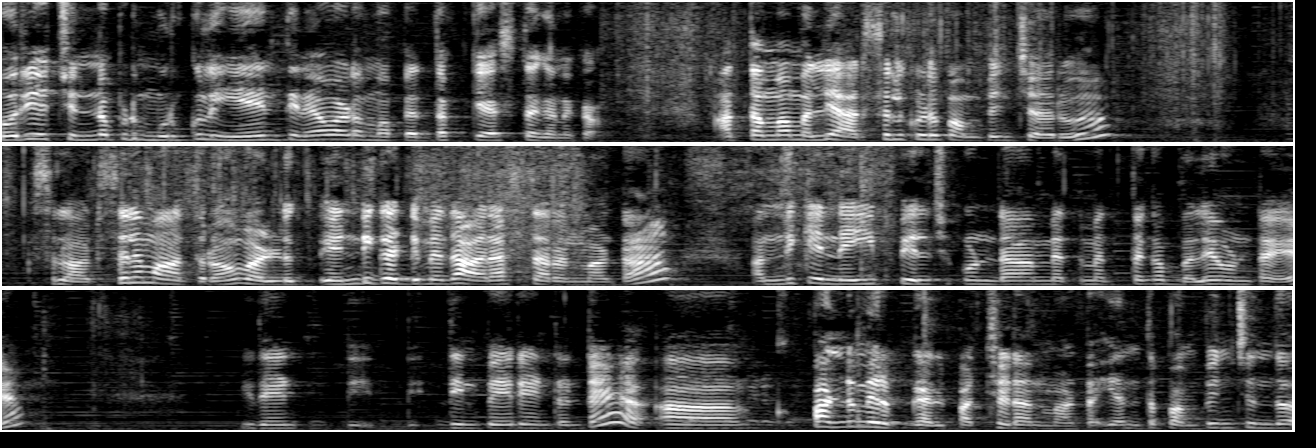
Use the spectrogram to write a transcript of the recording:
ఓరియో చిన్నప్పుడు మురుకులు ఏం తినేవాడు మా పెద్దక్క వేస్తే గనక. అత్తమ్మ మళ్ళీ అరిసెలు కూడా పంపించారు. అసలు అరిసెలు మాత్రం వాళ్ళు ఎండి గడ్డి మీద ఆరేస్తారనమాట అందుకే నెయ్యి పీల్చకుండా మెత్త మెత్తగా భలే ఉంటాయి. ఇదేంటి దీని పేరు ఏంటంటే పండు మిరపకాయలు పచ్చడి అనమాట ఎంత పంపించిందో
